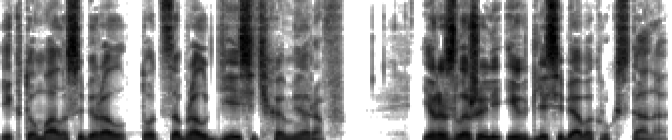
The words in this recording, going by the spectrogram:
И кто мало собирал, тот собрал десять хамеров, и разложили их для себя вокруг стана.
